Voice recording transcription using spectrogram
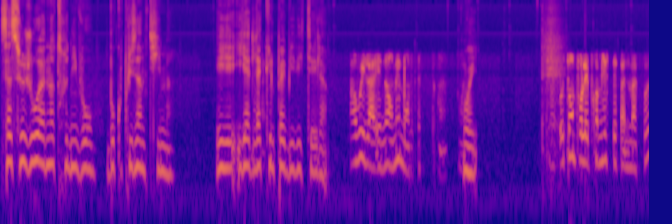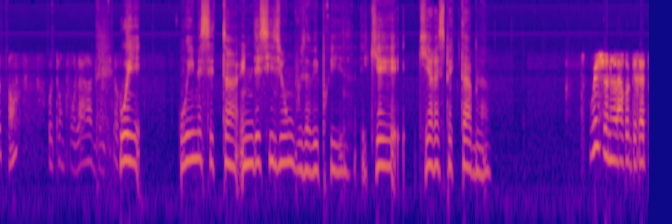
ça se joue à un autre niveau, beaucoup plus intime. Et il y a de la culpabilité là. Ah oui, là, énormément. Ouais. Oui. Autant pour les premiers, c'était pas de ma faute, hein. Autant pour là, bien sûr. Oui, oui, mais c'est un- une décision que vous avez prise et qui est qui est respectable. Oui, je ne la regrette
